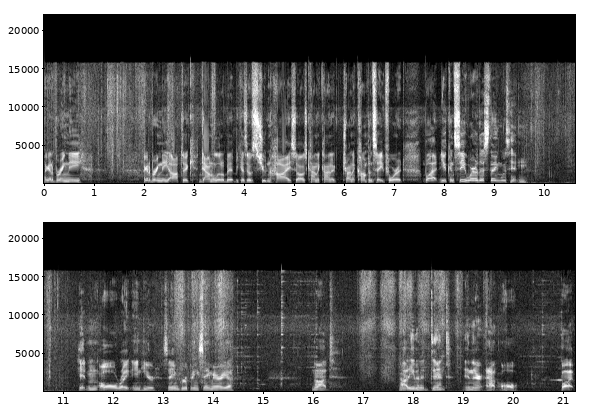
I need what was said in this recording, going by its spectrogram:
I got to bring the I got to bring the optic down a little bit because it was shooting high so I was kind of kind of trying to compensate for it but you can see where this thing was hitting hitting all right in here. Same grouping, same area. Not, not even a dent in there at all. But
